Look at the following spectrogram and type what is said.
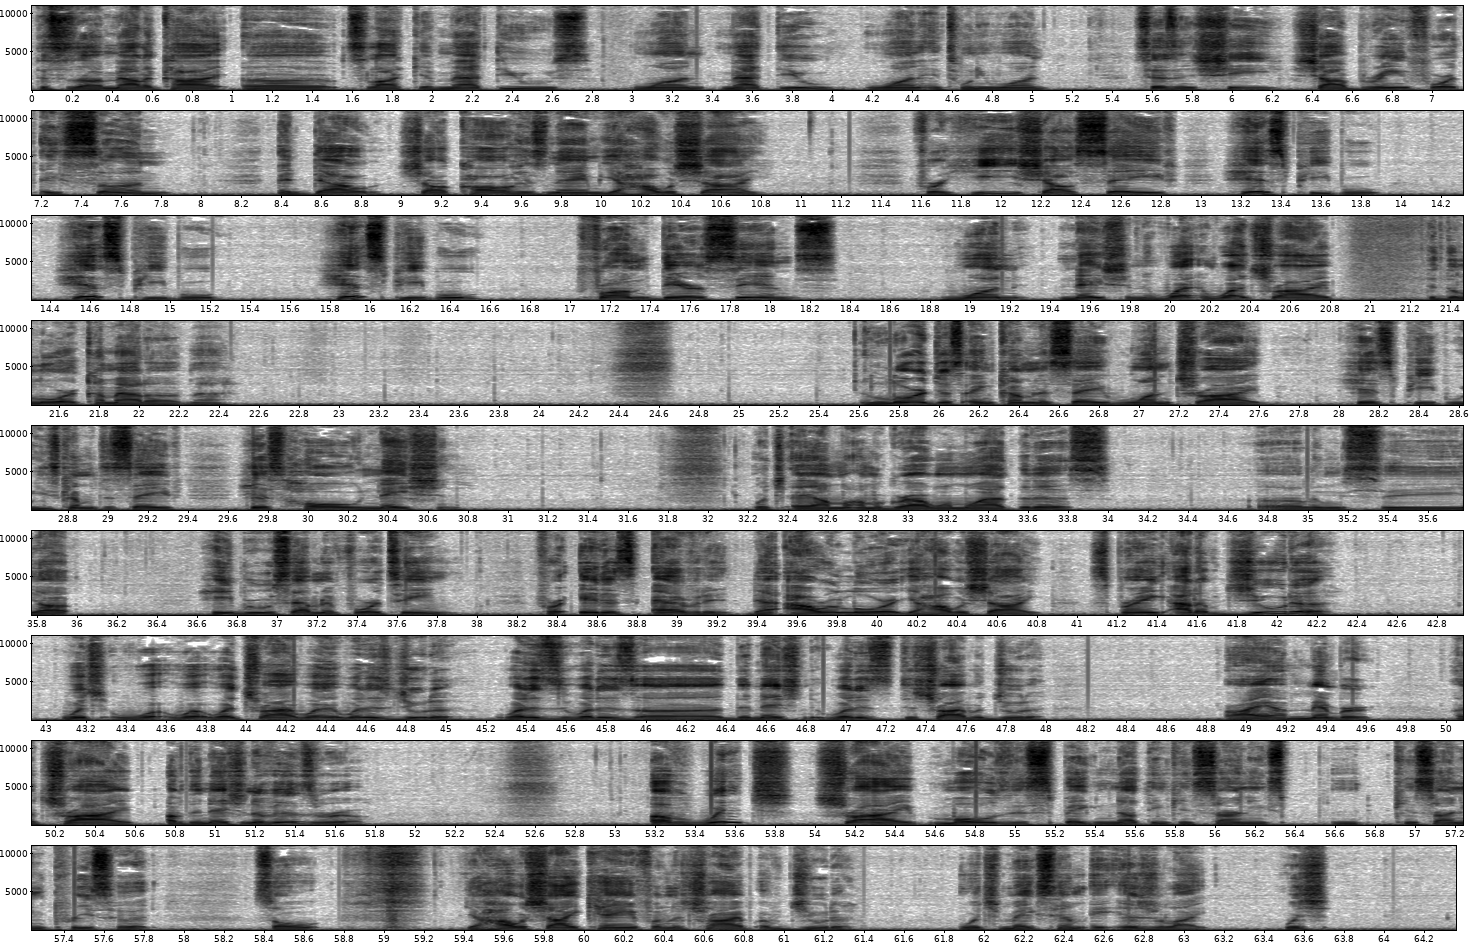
This is uh, Malachi, uh, Slakia, Matthew's 1 Matthew 1 and 21 says, And she shall bring forth a son, and thou shalt call his name Yahweh for he shall save his people, his people, his people from their sins. One nation. And what, and what tribe did the Lord come out of, man? And the Lord just ain't coming to save one tribe, his people. He's coming to save his whole nation. Which, hey, I'm, I'm going to grab one more after this. Uh, let me see. Yup. Hebrews 7 and 14. For it is evident that our Lord, Yahawashi, sprang out of Judah. Which, what, what, what tribe, what, what is Judah? What is, what is uh, the nation, what is the tribe of Judah? All right, a member, a tribe of the nation of Israel. Of which tribe Moses spake nothing concerning concerning priesthood. So Yahawashi came from the tribe of Judah which makes him an Israelite, which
